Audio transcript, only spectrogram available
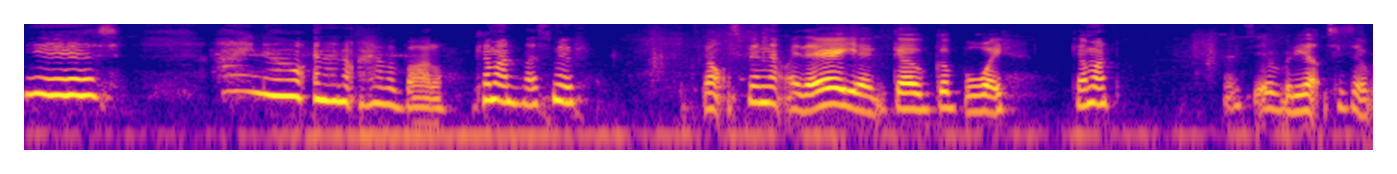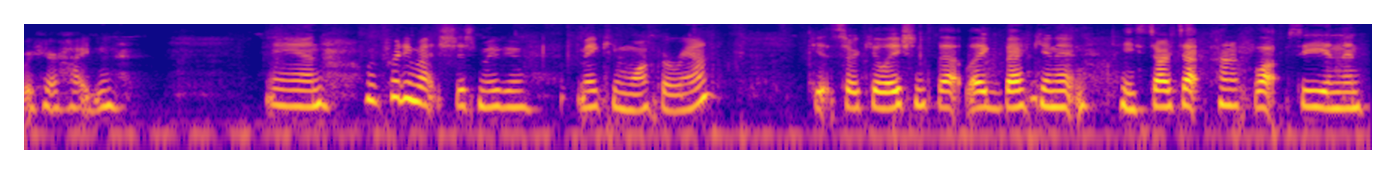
Yes. I know. And I don't have a bottle. Come on, let's move. Don't spin that way. There you go. Good boy. Come on. Let's see. Everybody else is over here hiding. And we pretty much just move him, make him walk around get circulation to that leg back in it. He starts out kind of flopsy and then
